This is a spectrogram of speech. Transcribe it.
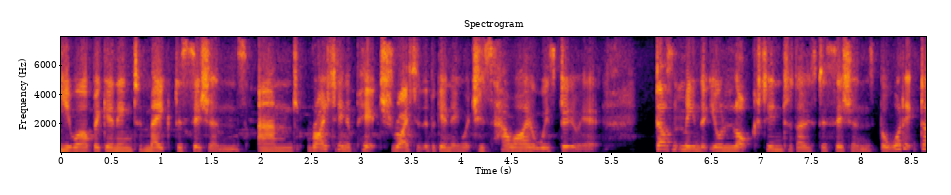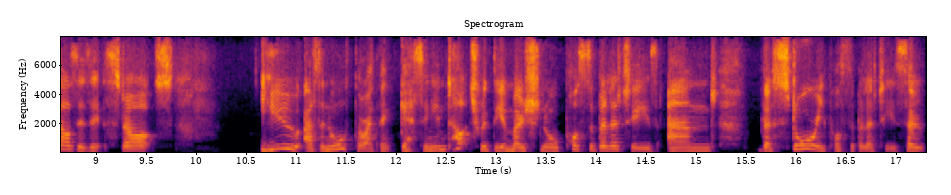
you are beginning to make decisions. And writing a pitch right at the beginning, which is how I always do it, doesn't mean that you're locked into those decisions. But what it does is it starts you as an author, I think, getting in touch with the emotional possibilities and the story possibilities. So,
